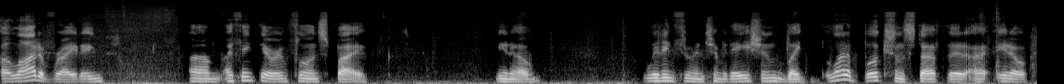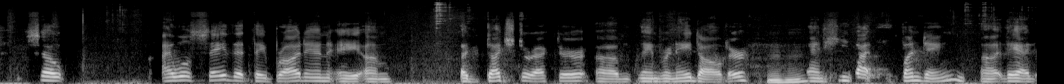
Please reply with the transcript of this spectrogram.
a lot of writing. Um, i think they were influenced by you know winning through intimidation like a lot of books and stuff that i you know so i will say that they brought in a um, a dutch director um, named Rene Daalder hmm and he got funding. Uh, they had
